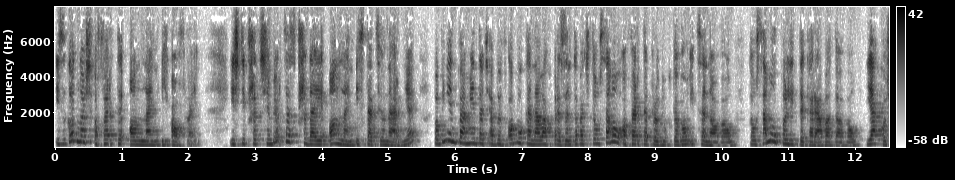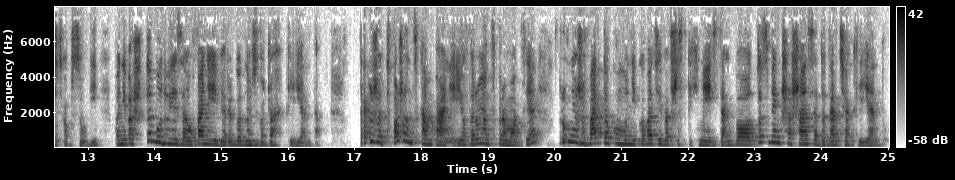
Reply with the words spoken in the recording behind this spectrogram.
i zgodność oferty online i offline. Jeśli przedsiębiorca sprzedaje online i stacjonarnie, powinien pamiętać, aby w obu kanałach prezentować tą samą ofertę produktową i cenową, tą samą politykę rabatową, jakość obsługi, ponieważ to buduje zaufanie i wiarygodność w oczach klienta. Także tworząc kampanię i oferując promocje, również warto komunikować je we wszystkich miejscach, bo to zwiększa szanse dotarcia klientów.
